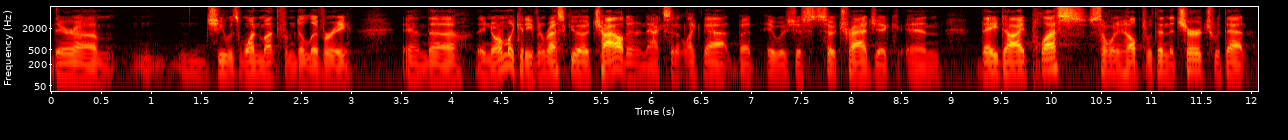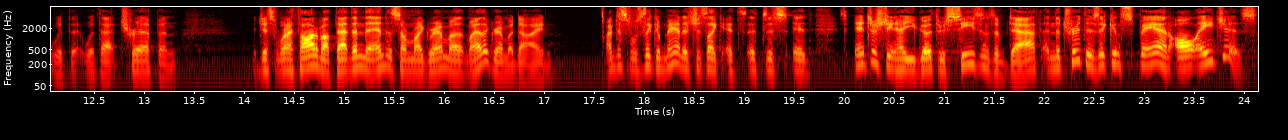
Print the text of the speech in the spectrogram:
their um, she was one month from delivery, and uh, they normally could even rescue a child in an accident like that, but it was just so tragic, and they died. Plus, someone who helped within the church with that with the, with that trip and it just when I thought about that, then the end of the summer, my grandma, my other grandma died. I just was thinking, man, it's just like it's it's just it's interesting how you go through seasons of death, and the truth is, it can span all ages.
